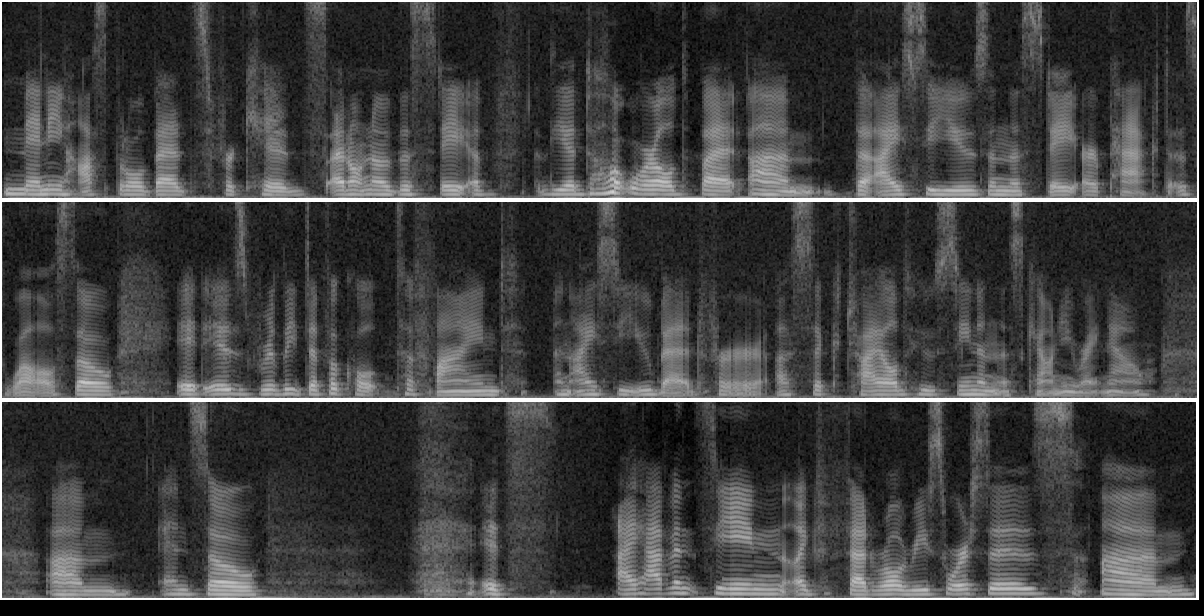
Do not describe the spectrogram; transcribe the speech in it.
many hospital beds for kids. I don't know the state of the adult world, but um, the ICUs in the state are packed as well. So it is really difficult to find an ICU bed for a sick child who's seen in this county right now. Um, and so it's I haven't seen like federal resources um,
